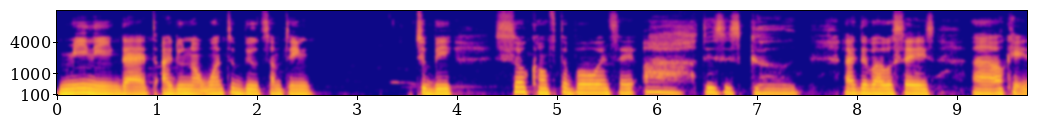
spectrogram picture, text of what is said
meaning that I do not want to build something to be so comfortable and say, ah, this is good. Like the Bible says, uh, okay,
